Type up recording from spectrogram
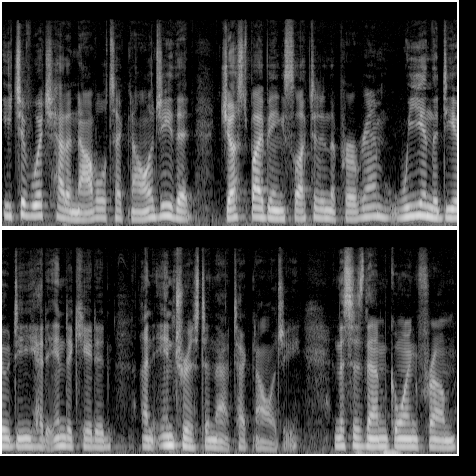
each of which had a novel technology that just by being selected in the program, we in the DoD had indicated an interest in that technology. And this is them going from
